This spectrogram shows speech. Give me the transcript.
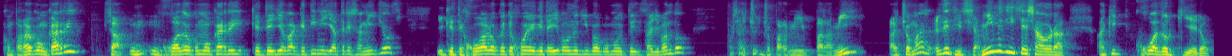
Comparado con Curry, o sea, un, un jugador como Curry que te lleva, que tiene ya tres anillos y que te juega lo que te juegue, que te lleva un equipo como te está llevando, pues ha hecho, yo para mí, para mí, ha hecho más. Es decir, si a mí me dices ahora a qué jugador quiero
